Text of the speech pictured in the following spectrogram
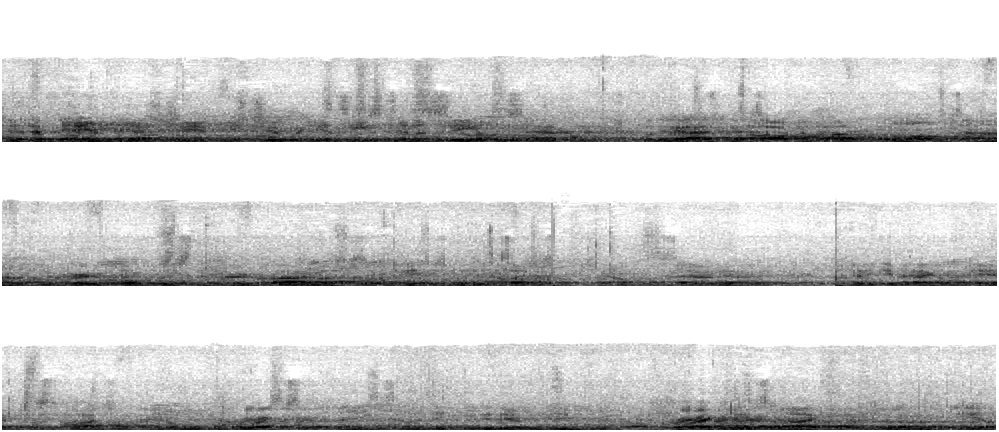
to defend that championship against East Tennessee on Saturday. So the guys been talking about it for a long time. They're very focused and very fired up. So again, we just talked about on Saturday. Got to get back on campus, watch the film, and correct some things. And I think we did everything correctly tonight. But uh,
